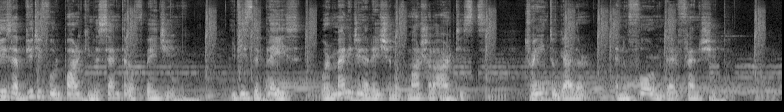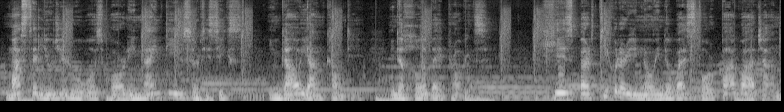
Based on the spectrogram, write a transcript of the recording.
is a beautiful park in the center of Beijing. It is the place where many generations of martial artists train together and form their friendship. Master Liu Jiru was born in 1936 in Gaoyang County in the Hebei province. He is particularly known in the West for Bagua Zhang,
